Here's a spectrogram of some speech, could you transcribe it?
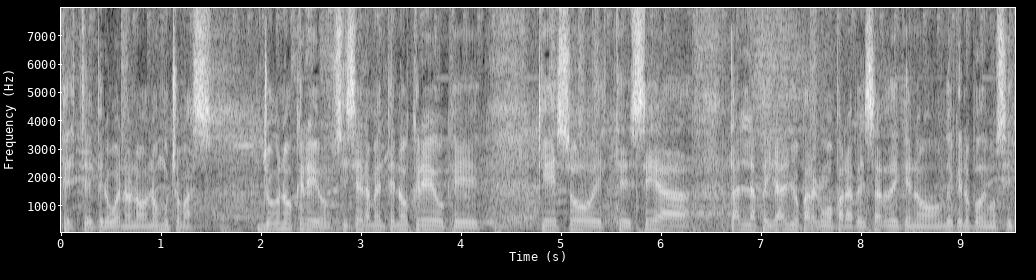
Este, pero bueno, no, no mucho más. Yo no creo, sinceramente, no creo que, que eso este, sea tan lapidario para como para pensar de que no, de que no podemos ir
